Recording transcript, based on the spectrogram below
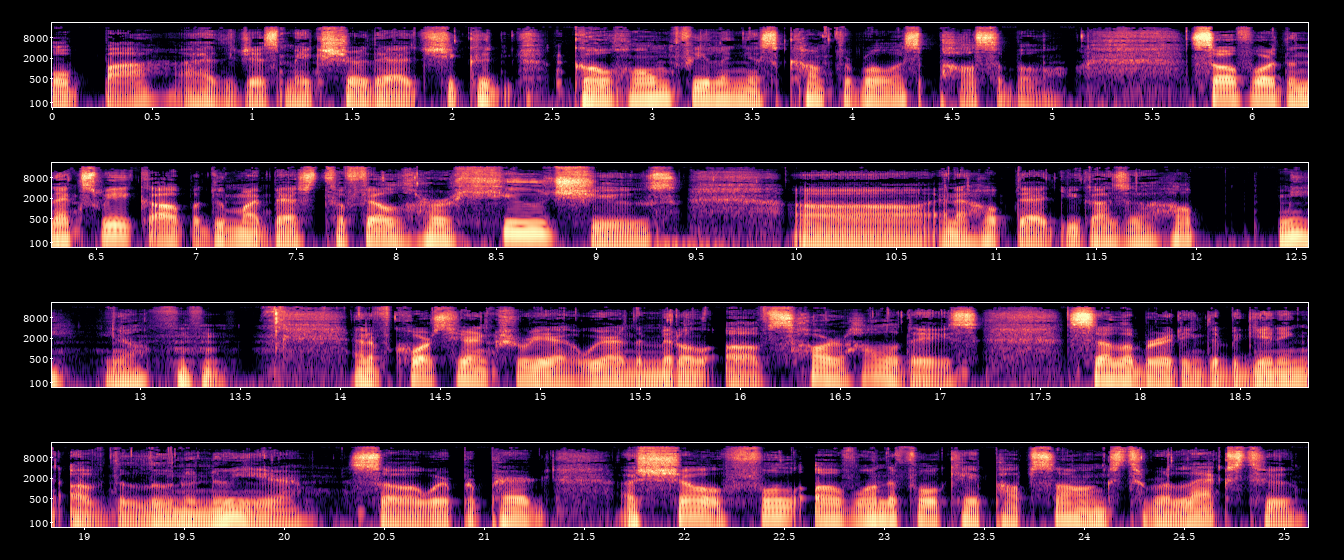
oppa, I had to just make sure that she could go home feeling as comfortable as possible. So for the next week, I'll do my best to fill her huge shoes. Uh, and I hope that you guys will help me, you know? and of course, here in Korea, we are in the middle of Seol holidays, celebrating the beginning of the Lunar New Year. So we're prepared a show full of wonderful K-pop songs to relax to,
